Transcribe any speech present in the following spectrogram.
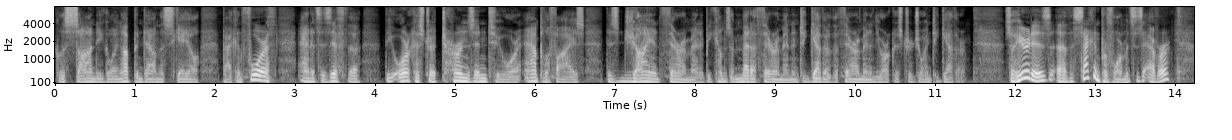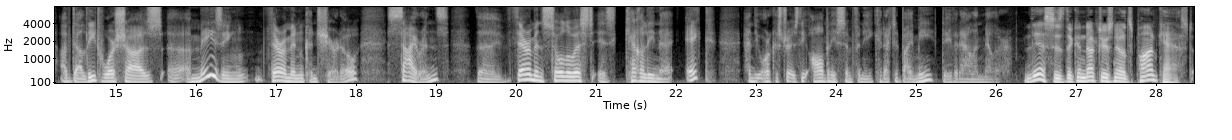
glissandi going up and down the scale back and forth, and it's as if the, the orchestra turns into or amplifies this giant theremin. It becomes a meta theremin, and together the theremin and the orchestra join together. So here it is, uh, the second performance as ever of Dalit Warshaw's uh, amazing theremin concerto, Sirens. The theremin soloist is Caroline Eyck, and the orchestra is the Albany Symphony, conducted by me, David Alan Miller. This is the Conductor's Notes podcast,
